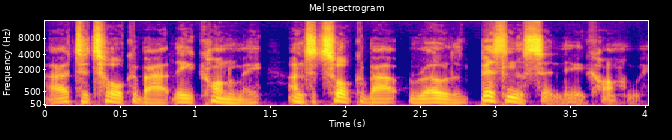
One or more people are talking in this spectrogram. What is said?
uh, to talk about the economy and to talk about role of business in the economy.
